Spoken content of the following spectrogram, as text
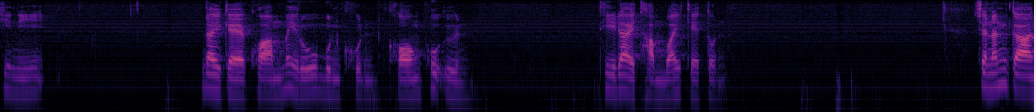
ที่นี้ ได้แก่ความไม่รู้บุญคุณของผู้อื่น ที่ได้ทำไว้แก่ตน ฉะนั้นการ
